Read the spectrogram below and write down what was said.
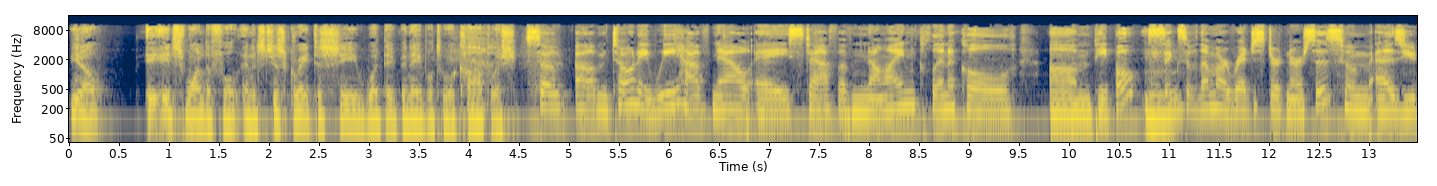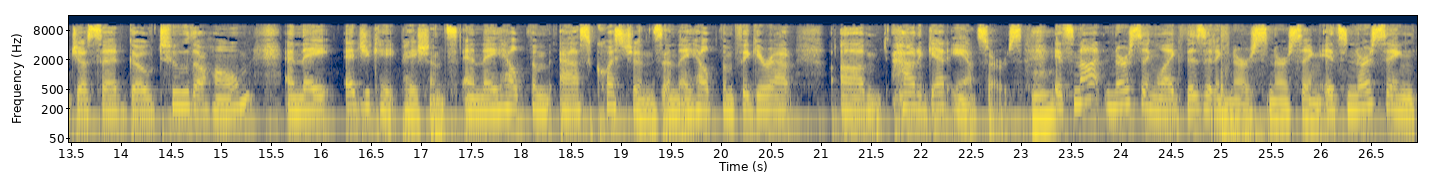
you know it, it's wonderful, and it's just great to see what they've been able to accomplish. So, um, Tony, we have now a staff of nine clinical um, people. Six of them are registered nurses, whom, as you just said, go to the home and they educate patients and they help them ask questions and they help them figure out um, how to get answers. It's not nursing like visiting nurse nursing. It's nursing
